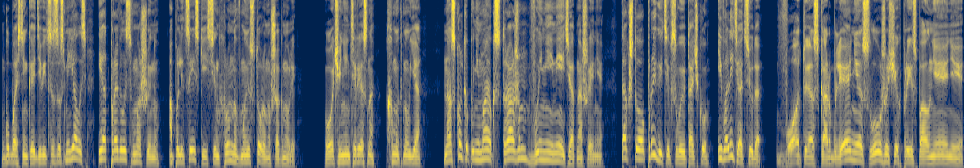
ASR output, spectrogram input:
Губастенькая девица засмеялась и отправилась в машину, а полицейские синхронно в мою сторону шагнули. «Очень интересно», — хмыкнул я. «Насколько понимаю, к стражам вы не имеете отношения. Так что прыгайте в свою тачку и валите отсюда». «Вот и оскорбление служащих при исполнении»,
